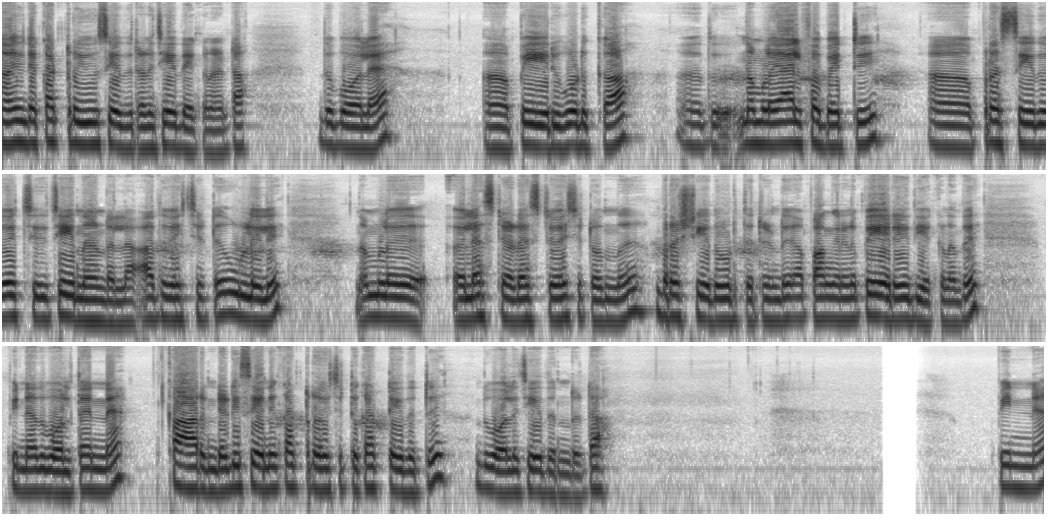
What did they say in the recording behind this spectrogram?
അതിന്റെ കട്ടർ യൂസ് ചെയ്തിട്ടാണ് ചെയ്തേക്കണം കേട്ടോ ഇതുപോലെ പേര് കൊടുക്കുക അത് നമ്മൾ ആൽഫബറ്റ് പ്രസ് ചെയ്ത് വെച്ച് ചെയ്യുന്നുണ്ടല്ലോ. അത് വെച്ചിട്ട് ഉള്ളിൽ നമ്മൾ ലെസ്റ്റ് ഡസ്റ്റ് വെച്ചിട്ടൊന്ന് ബ്രഷ് ചെയ്ത് കൊടുത്തിട്ടുണ്ട്. അപ്പോൾ അങ്ങനെയാണ് പേര് എഴുതിയേക്കണത്. പിന്നെ അതുപോലെ തന്നെ കാറിന്റെ ഡിസൈൻ കട്ടർ വെച്ചിട്ട് കട്ട് ചെയ്തിട്ട് ഇതുപോലെ ചെയ്തിട്ടുണ്ട് കേട്ടോ പിന്നെ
